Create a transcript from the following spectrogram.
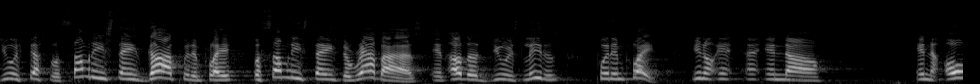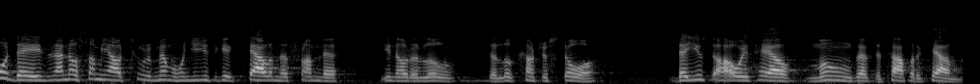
Jewish festivals. Some of these things God put in place, but some of these things the rabbis and other Jewish leaders put in place. You know, in, in, uh, in the old days, and I know some of y'all too remember when you used to get calendars from the, you know, the little, the little country store, they used to always have moons at the top of the calendar.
